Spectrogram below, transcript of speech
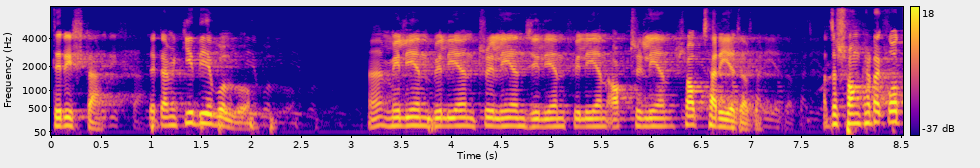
তিরিশটা। এটা আমি কি দিয়ে বলব? হ্যাঁ মিলিয়ন বিলিয়ন ট্রিলিয়ন জিলিয়ন ফিলিয়ন অকট্রিলিয়ন সব ছাড়িয়ে যাবে। আচ্ছা সংখ্যাটা কত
